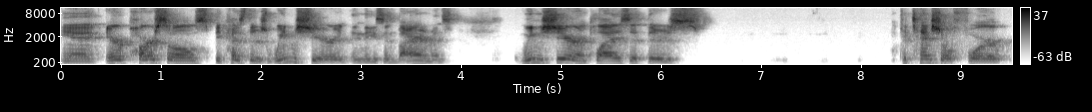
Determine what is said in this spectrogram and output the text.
And air parcels, because there's wind shear in, in these environments, wind shear implies that there's potential for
